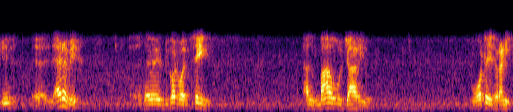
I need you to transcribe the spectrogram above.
In, uh, in Arabic, uh, there, we got one saying, Al-Ma'u Jariyu. Water is running.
